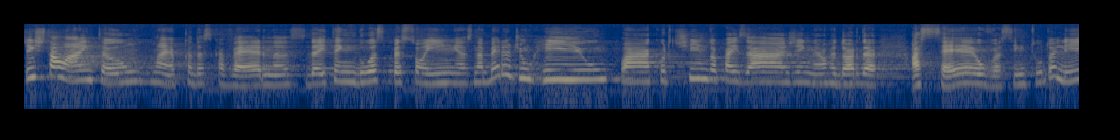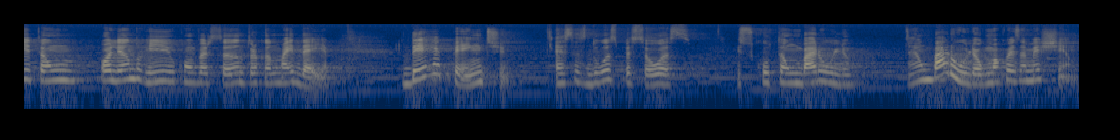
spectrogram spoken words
A gente está lá então, na época das cavernas, daí tem duas pessoinhas na beira de um rio, lá curtindo a paisagem, né, ao redor da a selva, assim, tudo ali, estão olhando o rio, conversando, trocando uma ideia. De repente, essas duas pessoas escutam um barulho né? um barulho, alguma coisa mexendo.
